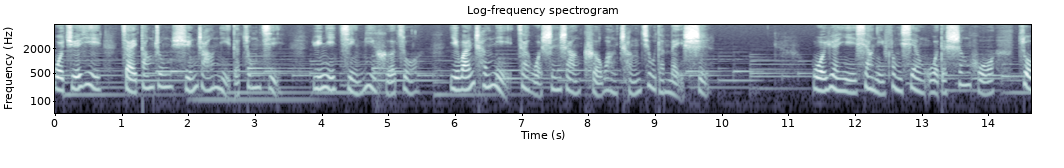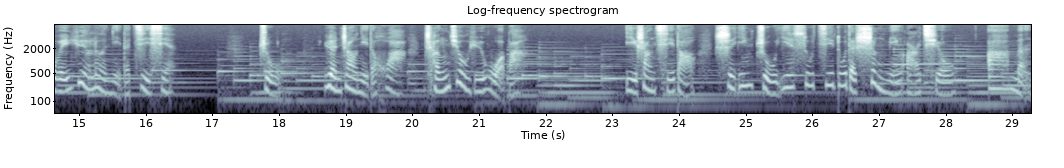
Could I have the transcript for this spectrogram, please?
我决意在当中寻找你的踪迹，与你紧密合作，以完成你在我身上渴望成就的美事。我愿意向你奉献我的生活，作为悦乐你的祭献。主，愿照你的话成就于我吧。以上祈祷是因主耶稣基督的圣名而求，阿门。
